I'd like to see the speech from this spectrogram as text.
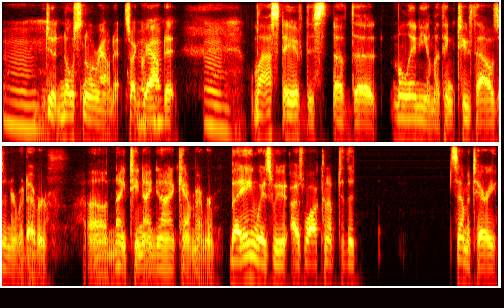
mm. Ju- no snow around it. So I mm-hmm. grabbed it. Mm. Last day of this of the millennium, I think 2000 or whatever, uh, 1999, I can't remember. But anyways, we I was walking up to the cemetery,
